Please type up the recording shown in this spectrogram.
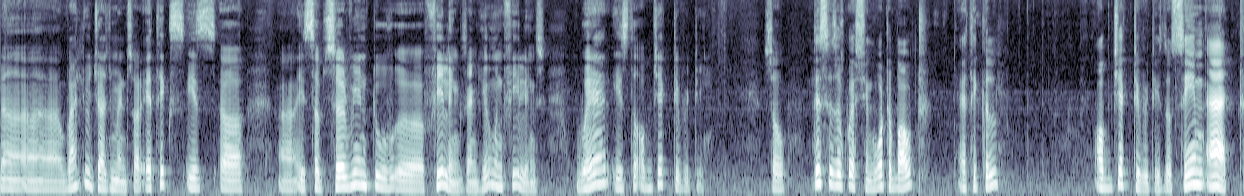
uh, value judgments or ethics is uh, uh, is subservient to uh, feelings and human feelings where is the objectivity? So this is a question. What about ethical objectivity? The same act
